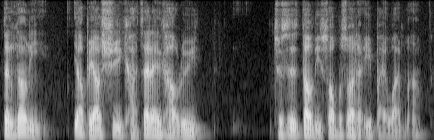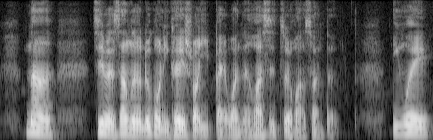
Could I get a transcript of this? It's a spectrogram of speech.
等到你要不要续卡再来考虑，就是到底刷不刷了一百万嘛？那基本上呢，如果你可以刷一百万的话，是最划算的，因为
